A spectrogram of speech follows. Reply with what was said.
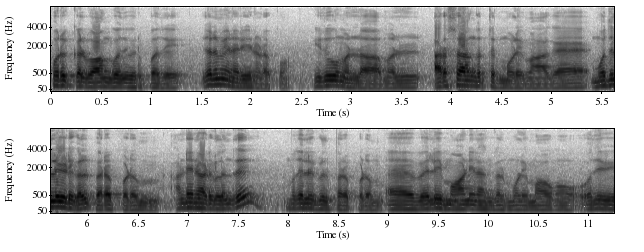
பொருட்கள் வாங்குவது விற்பது இதெல்லாமே நிறைய நடக்கும். இதுவும் அல்லாமல் அரசாங்கத்தின் மூலயமாக முதலீடுகள் பெறப்படும். அண்டை நாடுகளிலிருந்து முதலீடுகள் பெறப்படும். வெளி மாநிலங்கள் மூலியமாகவும் உதவி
